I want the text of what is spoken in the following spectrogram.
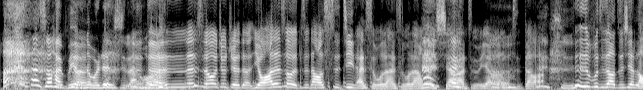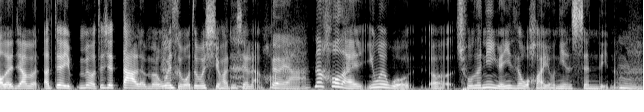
那时候还没有那么认识兰花，对，那时候就觉得有啊，那时候也知道四季兰什么兰什么兰会香啊，怎么样啊，知道啊，是，但是不知道这些老人家们啊，对，没有这些大人们为什么这么喜欢这些兰花？对啊，那后来因为我。呃，除了念园艺之后，我后来有念森林呢。嗯，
